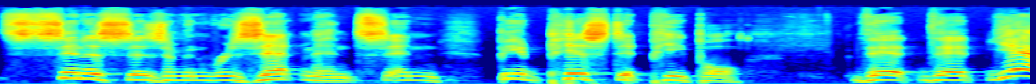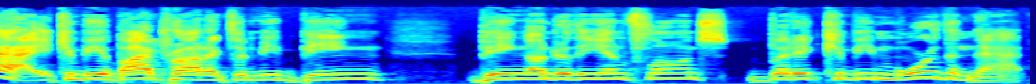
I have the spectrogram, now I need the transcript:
cynicism and resentments and being pissed at people that that yeah it can be a byproduct of me being being under the influence but it can be more than that.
